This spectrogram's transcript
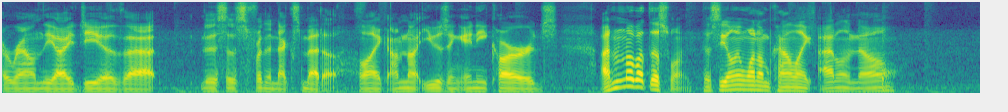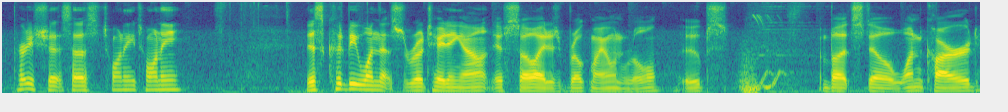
around the idea that this is for the next meta. Like, I'm not using any cards I don't know about this one. It's the only one I'm kind of like, I don't know. Pretty sure it says 2020. This could be one that's rotating out. If so, I just broke my own rule. Oops. But still, one card.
